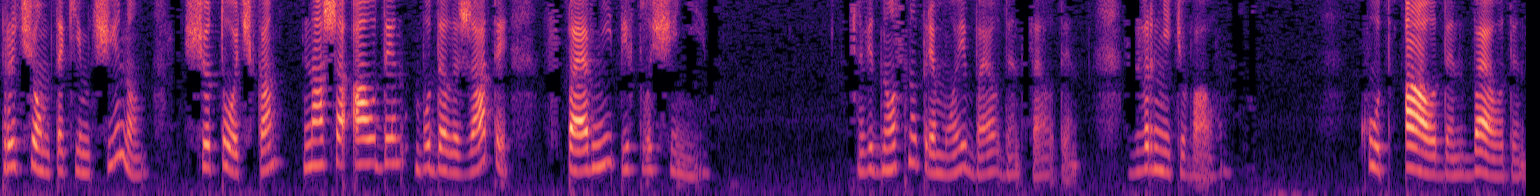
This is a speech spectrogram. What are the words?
Причому таким чином, що точка наша А1 буде лежати в певній півплощині відносно прямої B1C1. Зверніть увагу. Кут А1, Б1,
